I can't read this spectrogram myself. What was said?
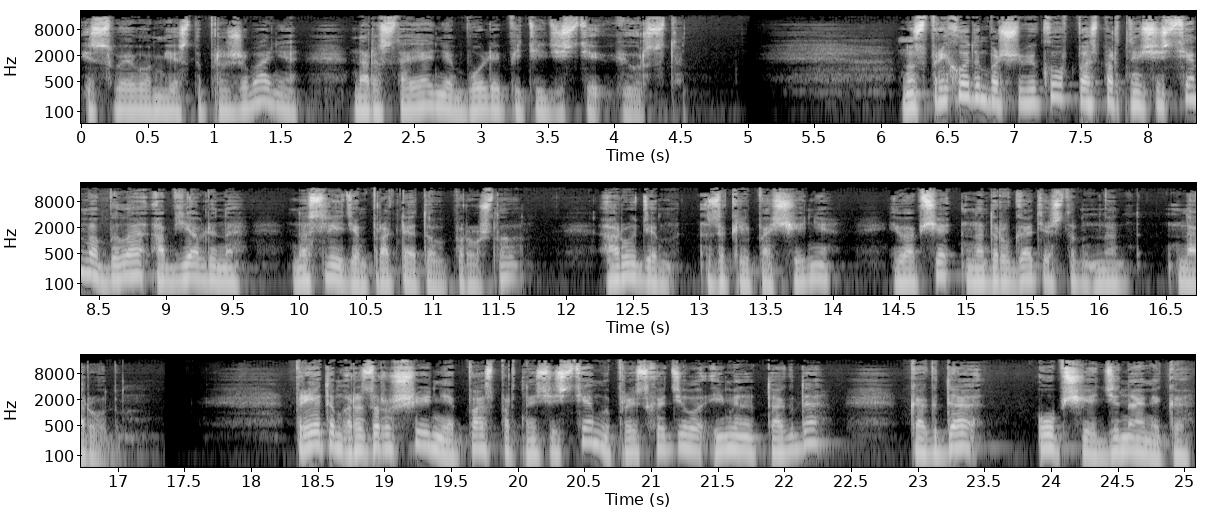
из своего места проживания на расстояние более 50 верст. Но с приходом большевиков паспортная система была объявлена наследием проклятого прошлого, орудием закрепощения и вообще надругательством над народом. При этом разрушение паспортной системы происходило именно тогда, когда общая динамика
